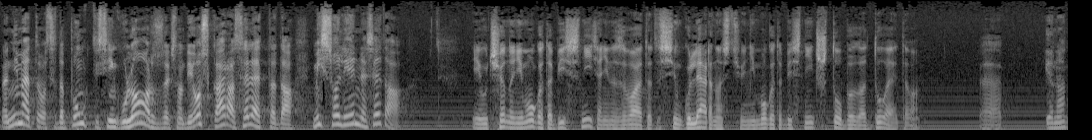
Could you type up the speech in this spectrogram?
nad nimetavad seda punkti singulaarsuseks , nad ei oska ära seletada , mis oli enne seda . И ученые не могут объяснить, они называют это сингулярностью, не могут объяснить, что было до этого. ja nad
